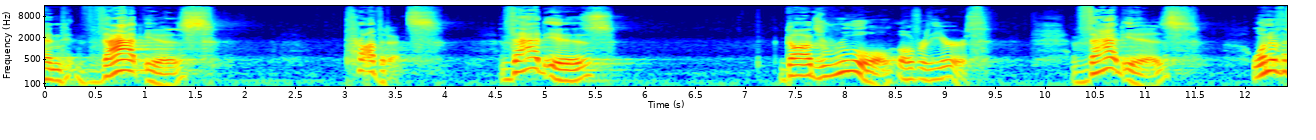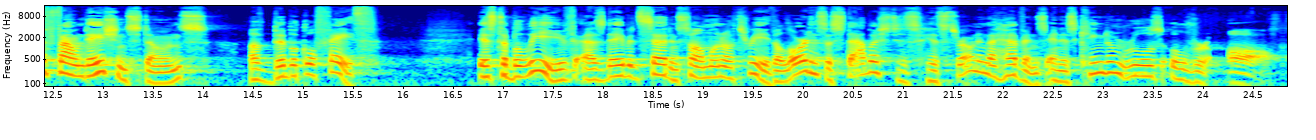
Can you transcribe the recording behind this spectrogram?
And that is providence. That is God's rule over the earth. That is one of the foundation stones of biblical faith is to believe, as David said in Psalm 103, the Lord has established his, his throne in the heavens and his kingdom rules over all.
